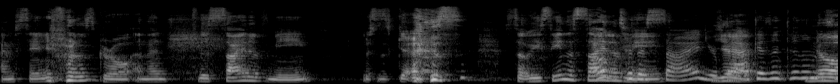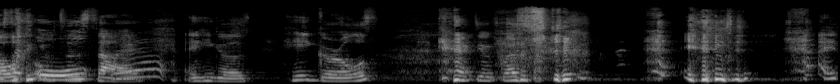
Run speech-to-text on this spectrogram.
I'm standing in front of this girl, and then to the side of me, there's this guest. So he's seeing the side oh, of to me. the side. Your Yeah. back isn't to them. No, It's to like, the side. And he goes, Hey girls, can I ask you a question? and I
